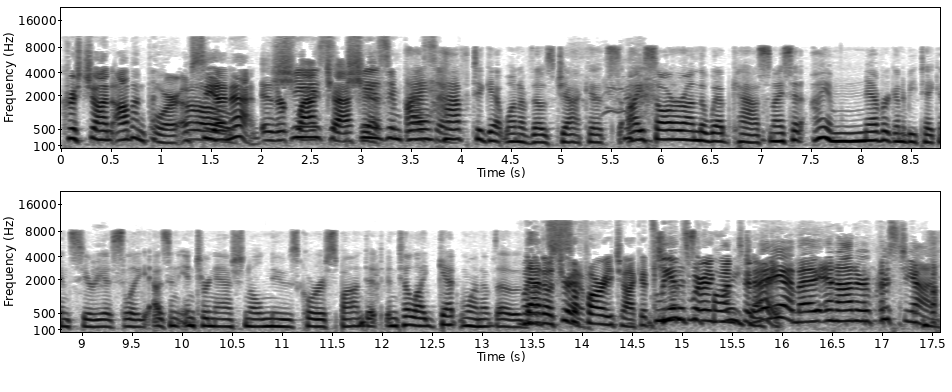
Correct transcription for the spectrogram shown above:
Christiane Amanpour of CNN. In her flak jacket. she's I impressive. have to get one of those jackets. I saw her on the webcast and I said, I am never going to be taken seriously as an international news correspondent until I get one of those. One of those true. safari jackets. She had Lian's wearing safari one jacket. I am uh, in honor of Christiane.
